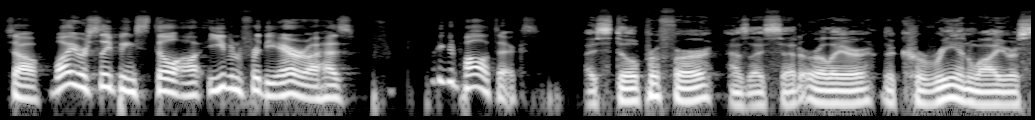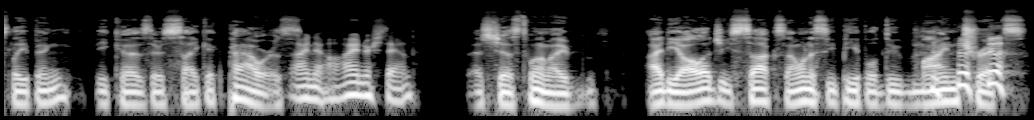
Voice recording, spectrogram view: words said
So while you were sleeping, still uh, even for the era has pretty good politics. I still prefer, as I said earlier, the Korean while you're sleeping because there's psychic powers. I know, I understand. That's just one of my ideology sucks. I want to see people do mind tricks.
